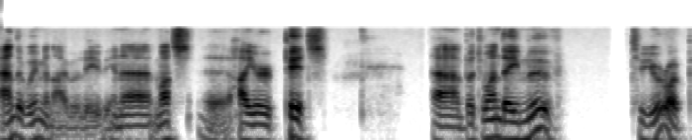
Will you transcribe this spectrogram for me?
and the women I believe in a much uh, higher pitch uh, but when they move to Europe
